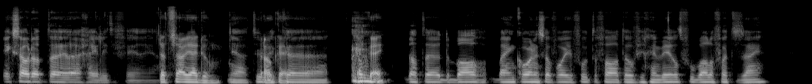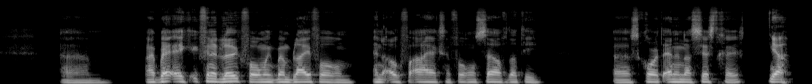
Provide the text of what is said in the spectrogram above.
Ik zou dat erg relativeren, ja. Dat zou jij doen. Ja, tuurlijk. Oké. dat de bal bij een corner zo voor je voeten valt, daar hoef je geen wereldvoetballer voor te zijn. Ehm, maar ik, ben, ik, ik vind het leuk voor hem, ik ben blij voor hem. En ook voor Ajax en voor onszelf dat hij eh, scoort en een assist geeft. Ja.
